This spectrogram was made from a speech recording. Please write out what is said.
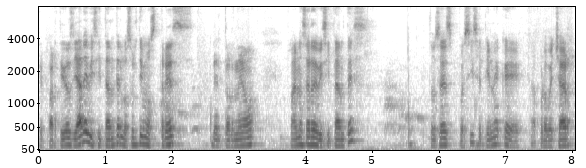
de partidos ya de visitantes. Los últimos tres del torneo van a ser de visitantes. Entonces, pues sí, se tiene que aprovechar.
